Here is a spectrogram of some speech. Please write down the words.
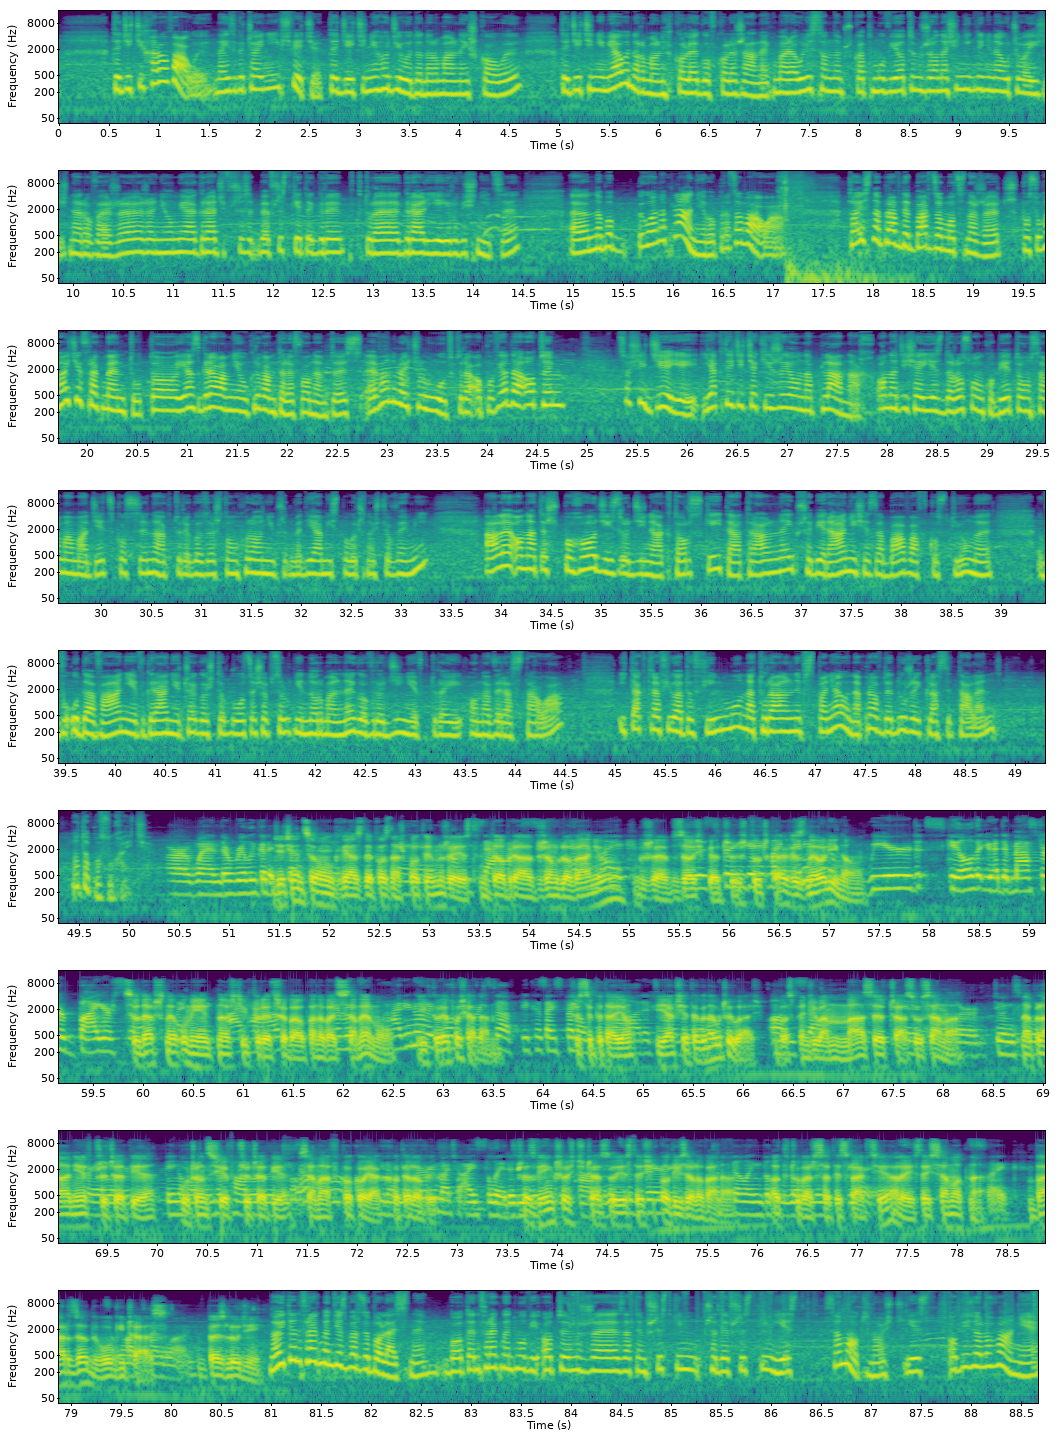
Te dzieci harowały najzwyczajniej w świecie. Te dzieci nie chodziły do normalnej szkoły, te dzieci nie miały normalnych kolegów, koleżanek. Mara Wilson na przykład mówi o tym, że ona się nigdy nie nauczyła jeździć na rowerze, że nie umiała grać we wszystkie te gry, w które grali jej rówieśnicy, e, no bo była na planie, bo pracowała. To jest naprawdę bardzo mocna rzecz. Posłuchajcie fragmentu. To ja zgrałam, nie ukrywam telefonem. To jest Evan Rachel Wood, która opowiada o tym, co się dzieje, jak te dzieciaki żyją na planach. Ona dzisiaj jest dorosłą kobietą, sama ma dziecko, syna, którego zresztą chroni przed mediami społecznościowymi, ale ona też pochodzi z rodziny aktorskiej, teatralnej. Przebieranie się, zabawa w kostiumy, w udawanie, w granie czegoś to było coś absolutnie normalnego w rodzinie, w której ona wyrastała. I tak trafiła do filmu. Naturalny, wspaniały, naprawdę dużej klasy talent. No to posłuchajcie. Dziecięcą gwiazdę poznasz po tym, że jest dobra w żonglowaniu, grze w zośkę czy sztuczkach z neoliną. Cudaczne umiejętności, które trzeba opanować samemu i które posiadam. Wszyscy pytają, jak się tego nauczyłaś? Bo spędziłam masę czasu sama. Na planie, w przyczepie, ucząc się w przyczepie, sama w pokojach hotelowych. Przez większość czasu jesteś odizolowana. Odczuwasz satysfakcję, ale jesteś samotna. Bardzo długi czas bez ludzi. No i ten fragment jest bardzo bolesny, bo ten fragment mówi o tym, że za tym wszystkim przede wszystkim jest samotność, jest odizolowanie,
